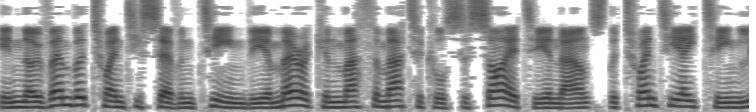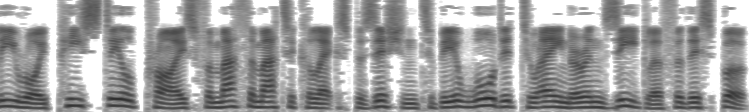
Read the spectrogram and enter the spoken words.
In November 2017 the American Mathematical Society announced the 2018 Leroy P. Steele Prize for Mathematical Exposition to be awarded to Aigner and Ziegler for this book.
